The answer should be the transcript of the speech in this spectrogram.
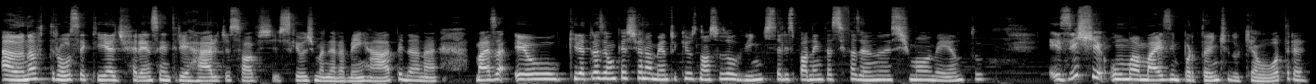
A Ana trouxe aqui a diferença entre hard e soft skills de maneira bem rápida, né? Mas eu queria trazer um questionamento que os nossos ouvintes eles podem estar se fazendo neste momento Existe uma mais importante do que a outra?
